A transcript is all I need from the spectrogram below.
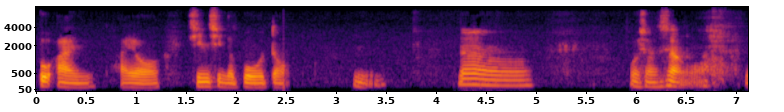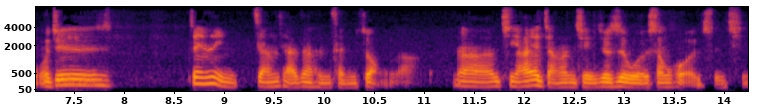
不安，还有心情的波动，嗯，那。我想想哦，我觉得这件事情讲起来真的很沉重啦。那其他要讲的其实就是我的生活的事情，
